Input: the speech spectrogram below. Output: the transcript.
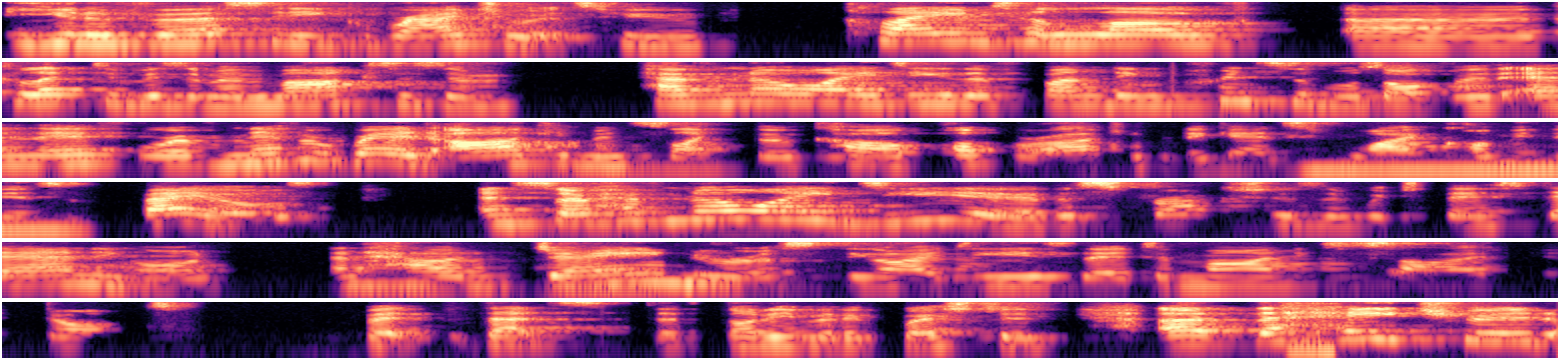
university graduates who claim to love uh, collectivism and Marxism have no idea the funding principles of it, and therefore have never read arguments like the Karl Popper argument against why communism fails, and so have no idea the structures of which they're standing on and how dangerous the ideas they're demanding society adopt. But that's that's not even a question. Uh, the hatred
